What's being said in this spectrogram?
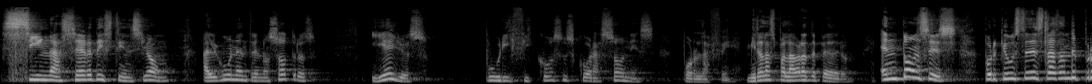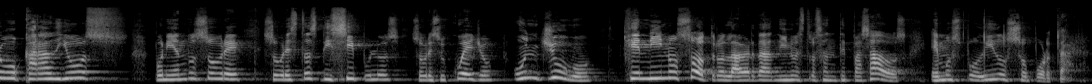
sin hacer distinción alguna entre nosotros y ellos. Purificó sus corazones por la fe. Mira las palabras de Pedro. Entonces, ¿por qué ustedes tratan de provocar a Dios poniendo sobre, sobre estos discípulos, sobre su cuello, un yugo que ni nosotros, la verdad, ni nuestros antepasados hemos podido soportar?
